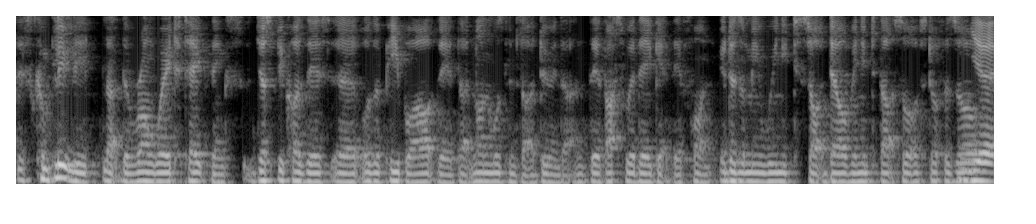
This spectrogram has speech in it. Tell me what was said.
it's completely like the wrong way to take things. Just because there's uh, other people out there that non-Muslims that are doing that, and they, that's where they get their fun. It doesn't mean we need to start delving into that sort of stuff as well. Yeah,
